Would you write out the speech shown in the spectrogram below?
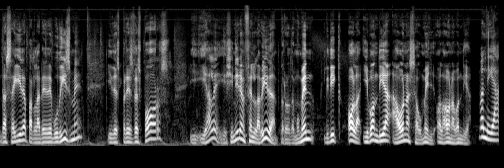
de seguida, parlaré de budisme i després d'esports i, i, ale, i així anirem fent la vida. Però de moment li dic hola i bon dia a Ona Saumell. Hola, Ona, bon dia. Bon dia.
